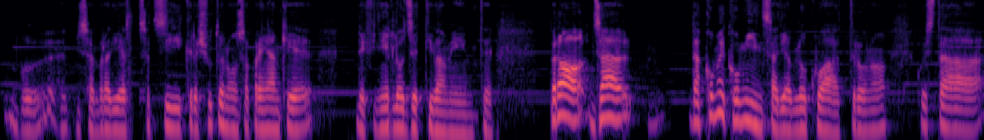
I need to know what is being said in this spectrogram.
boh, mi sembra di esserci cresciuto e non saprei neanche definirlo oggettivamente. Però già da come comincia Diablo 4, no? Questa,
